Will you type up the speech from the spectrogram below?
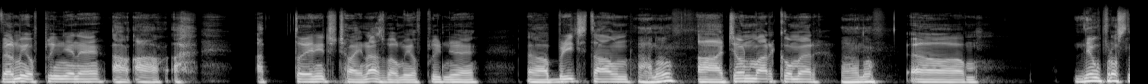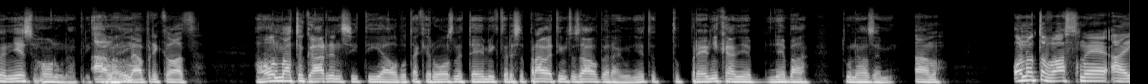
veľmi ovplyvnené a, a, a, a to je niečo, čo aj nás veľmi ovplyvňuje. Uh, Bridgetown Áno, a John Mark Comer. áno. Um, Neúprostné nie z honu napríklad. áno, hej? napríklad. A on má to Garden City alebo také rôzne témy, ktoré sa práve týmto zaoberajú. Nie? To, to prenikanie neba tu na zemi. Áno. Ono to vlastne aj,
